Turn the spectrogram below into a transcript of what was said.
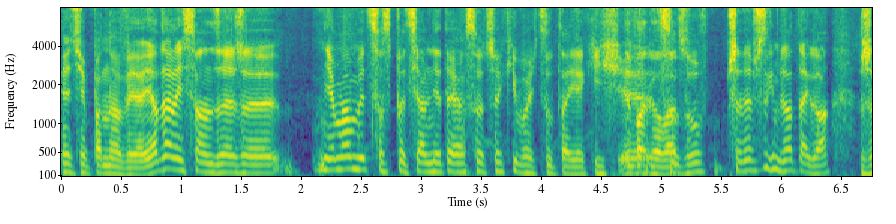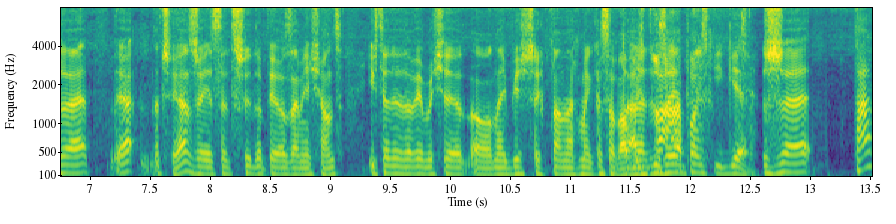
Wiecie panowie, ja dalej sądzę, że nie mamy co specjalnie teraz oczekiwać tutaj jakichś e, Dywagować. cudów. Przede wszystkim dlatego, że ja, znaczy ja, że jest E3 dopiero za miesiąc i wtedy dowiemy się o najbliższych planach Microsoftu, Ma ale dużo japońskich gier. że ta,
